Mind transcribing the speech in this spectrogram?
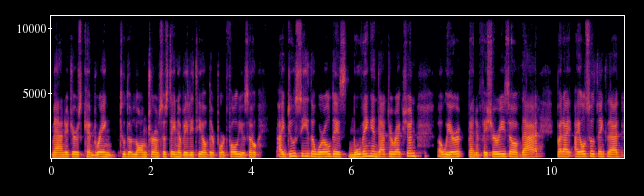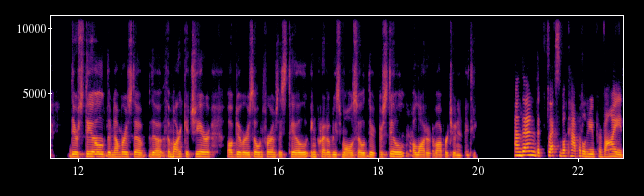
managers can bring to the long term sustainability of their portfolio. So I do see the world is moving in that direction. Uh, we're beneficiaries of that. But I, I also think that there's still the numbers, the, the, the market share of diverse owned firms is still incredibly small. So there's still a lot of opportunity. And then the flexible capital you provide,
